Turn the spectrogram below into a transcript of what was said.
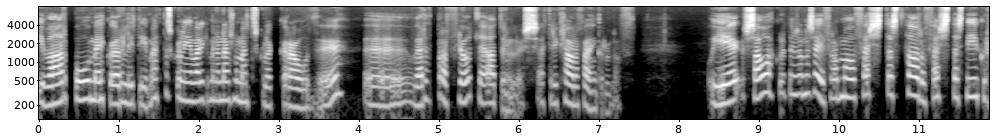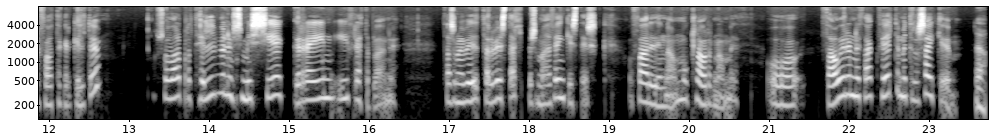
ég var búið með eitthvað örlítið í mentaskólinn, ég var ekki minna nefn svona mentaskóla gráðu, uh, verð bara fljótlega atvinnulegs eftir ég klára fæðingarulof. Og ég sá akkurat eins og hann að segja, fram á að festast þar og festast í ykkur fátakargildu. Svo var bara tilvöljum sem ég sé grein í fréttablaðinu. Það sem við, það er við stelpur sem hafi fengið styrk og farið í nám og klára námið. Og þá er henni það hvetið mig til að sækja um. Já.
